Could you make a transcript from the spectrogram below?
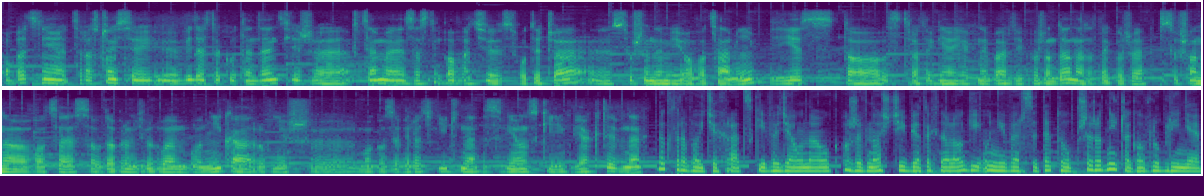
Obecnie coraz częściej widać taką tendencję, że chcemy zastępować słodycze suszonymi owocami. Jest to strategia jak najbardziej pożądana, dlatego że że suszone owoce są dobrym źródłem błonnika, również y, mogą zawierać liczne związki bioaktywne. Dr Wojciech Radzki, Wydział Nauk o Żywności i Biotechnologii Uniwersytetu Przyrodniczego w Lublinie.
